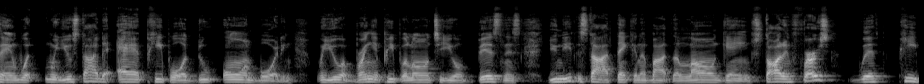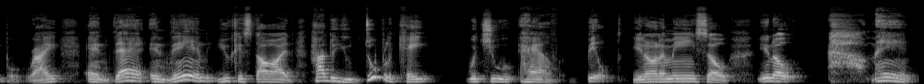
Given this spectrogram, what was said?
I'm saying? When you start to add people or do onboarding, when you are bringing people onto your business, you need to start thinking about the long game, starting first with people, right? And that, and then you can start, how do you duplicate what you have built? You know what I mean? So, you know, oh, man,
